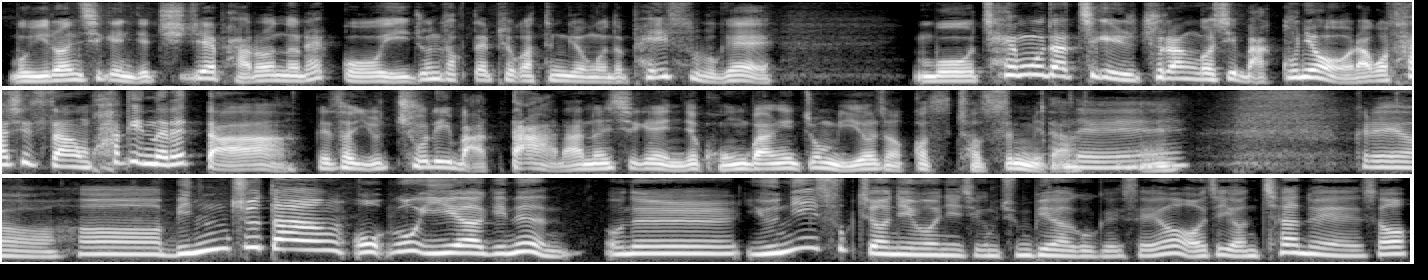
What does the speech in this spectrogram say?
뭐 이런 식의 이제 취지의 발언을 했고 이준석 대표 같은 경우도 페이스북에 뭐 채무자 측이 유출한 것이 맞군요라고 사실상 확인을 했다. 그래서 유출이 맞다라는 식의 이제 공방이 좀 이어졌습니다. 네. 그래요. 어, 민주당 어, 뭐 이야기는 오늘 윤희숙 전 의원이 지금 준비하고 계세요. 어제 연찬회에서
